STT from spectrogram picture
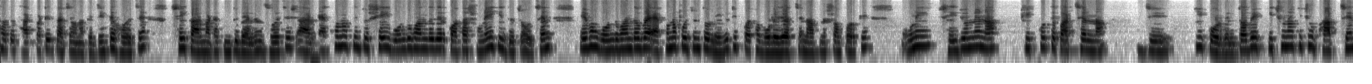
হয়তো থার্ড পার্টির কাছে ওনাকে যেতে হয়েছে, সেই কার্মাটা কিন্তু ব্যালেন্স হয়েছে আর এখনও কিন্তু সেই বন্ধু বান্ধবের কথা শুনেই কিন্তু চলছেন এবং বন্ধু বান্ধবরা এখনও পর্যন্ত নেগেটিভ কথা বলে যাচ্ছেন আপনার সম্পর্কে। উনি সেই জন্য না ঠিক করতে পারছেন না যে কি করবেন। তবে কিছু না কিছু ভাবছেন,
